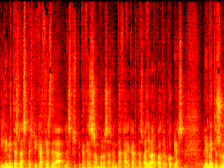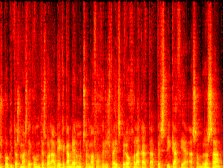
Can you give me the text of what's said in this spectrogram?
y le metes las perspicacias de las perspicacias asombrosas, ventaja de cartas, va a llevar cuatro copias. Le metes unos poquitos más de counters, bueno, habría que cambiar mucho el mazo Azurius Flights, pero ojo la carta, perspicacia asombrosa,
